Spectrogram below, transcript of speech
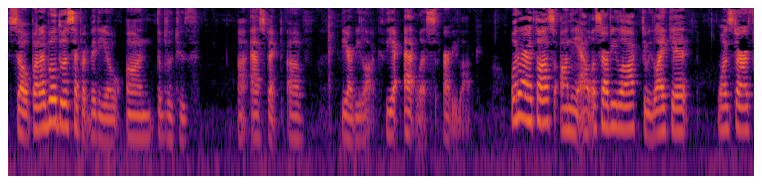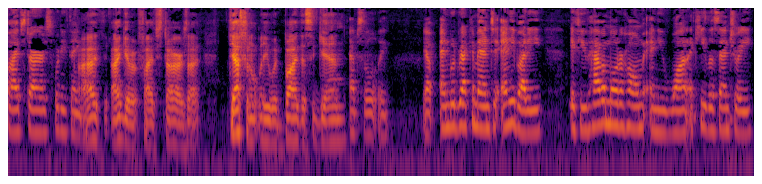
So, but I will do a separate video on the Bluetooth uh, aspect of the RV lock, the Atlas RV lock. What are our thoughts on the Atlas RV lock? Do we like it? One star, five stars? What do you think? I I give it five stars. I definitely would buy this again. Absolutely. Yep. And would recommend to anybody if you have a motorhome and you want a keyless entry,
